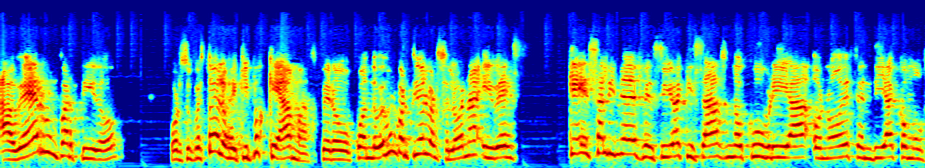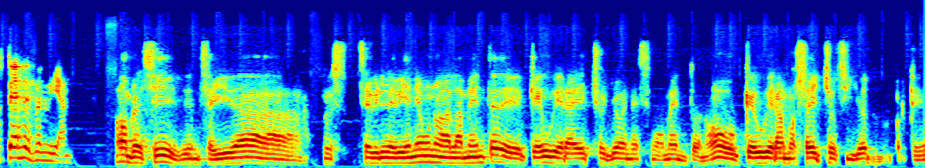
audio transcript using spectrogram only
a ver un partido, por supuesto de los equipos que amas, pero cuando ves un partido del Barcelona y ves que esa línea defensiva quizás no cubría o no defendía como ustedes defendían? Hombre, sí, enseguida pues, se le viene uno a la mente de qué hubiera hecho yo en ese momento, ¿no? O qué hubiéramos hecho si yo, porque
